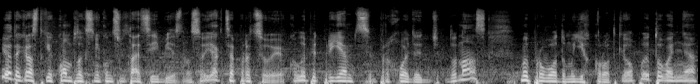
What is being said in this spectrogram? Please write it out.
і от якраз такі комплексні консультації бізнесу. Як це працює? Коли підприємці приходять до нас, ми проводимо їх коротке опитування,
